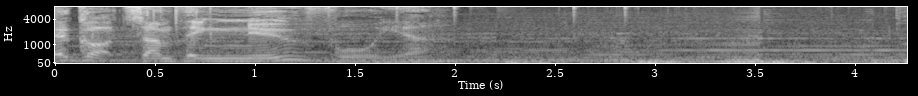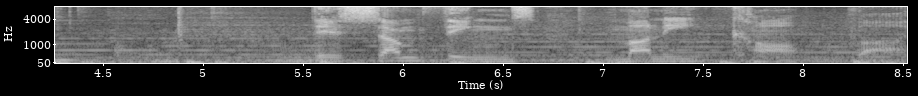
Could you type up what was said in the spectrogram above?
I got something new for you. There's some things money can't buy.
